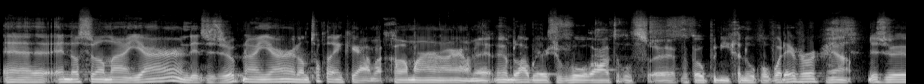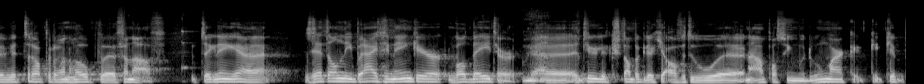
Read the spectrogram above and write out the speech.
Eh, en dat ze dan na een jaar, en dit is dus ook na een jaar, dan toch denken, ja, maar gaan maar een blauwbeerse voorraad of eh, we kopen niet genoeg of whatever. Ja. Dus we, we trappen er een hoop eh, vanaf. Dus ik denk, ja, zet dan die prijs in één keer wat beter. Ja. Natuurlijk snap ik dat je af en toe een aanpassing moet doen. Maar ik, ik, heb,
